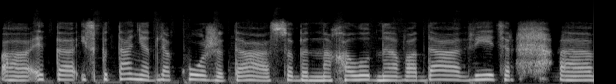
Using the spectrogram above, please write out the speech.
э, это испытание для кожи, да, особенно холодная вода, ветер. Э,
